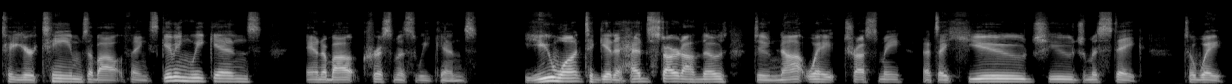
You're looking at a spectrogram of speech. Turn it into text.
to your teams about Thanksgiving weekends and about Christmas weekends. You want to get a head start on those. Do not wait. Trust me, that's a huge, huge mistake to wait.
